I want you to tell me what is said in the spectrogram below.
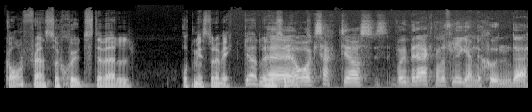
conference så skjuts det väl åtminstone en vecka, eller hur ser det eh, ut? Ja, exakt. Jag var ju beräknad att flyga hem den sjunde.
